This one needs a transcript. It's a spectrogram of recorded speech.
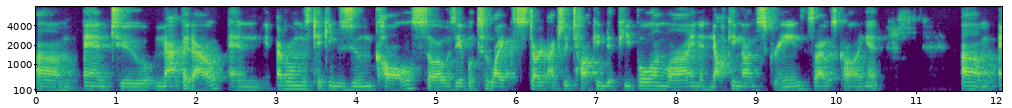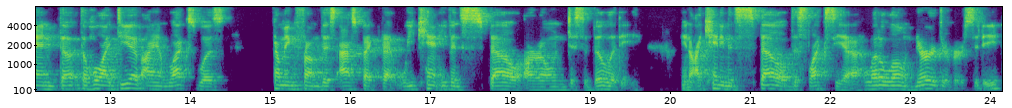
um, and to map it out. And everyone was taking Zoom calls. So I was able to like start actually talking to people online and knocking on screens, as I was calling it. Um, and the, the whole idea of I am Lex was coming from this aspect that we can't even spell our own disability. You know, I can't even spell dyslexia, let alone neurodiversity.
